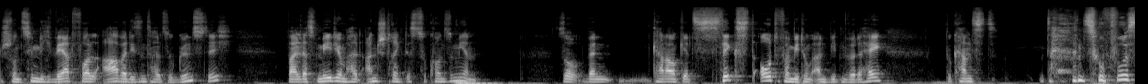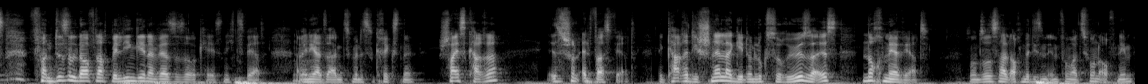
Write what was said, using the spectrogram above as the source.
schon ziemlich wertvoll, aber die sind halt so günstig, weil das Medium halt anstrengend ist zu konsumieren. So, wenn, keine Ahnung, jetzt Sixt Autovermietung anbieten würde, hey, du kannst zu Fuß von Düsseldorf nach Berlin gehen, dann wäre es so, okay, ist nichts wert. Aber wenn die halt sagen, zumindest du kriegst eine Scheißkarre, ist es schon etwas wert. Eine Karre, die schneller geht und luxuriöser ist, noch mehr wert. So, und so ist es halt auch mit diesen Informationen aufnehmen.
